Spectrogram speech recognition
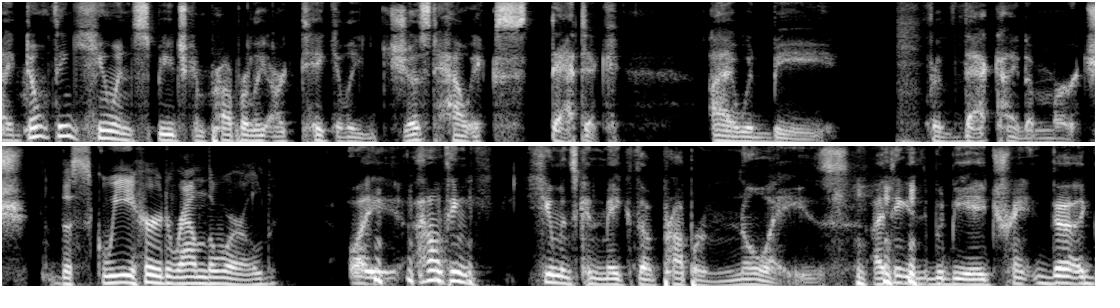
I don't think human speech can properly articulate just how ecstatic I would be for that kind of merch. The squee heard around the world. Like, I don't think humans can make the proper noise. I think it would be a train. The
